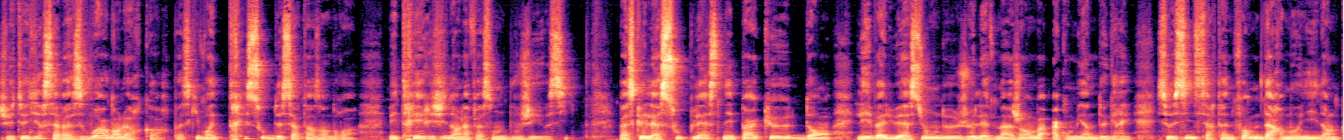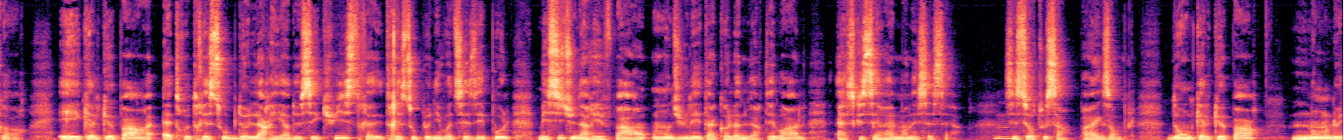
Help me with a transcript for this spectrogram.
je vais te dire, ça va se voir dans leur corps parce qu'ils vont être très souples de certains endroits, mais très rigides dans la façon de bouger aussi. Parce que la souplesse n'est pas que dans l'évaluation de je lève ma jambe à combien de degrés. C'est aussi une certaine forme d'harmonie dans le corps. Et quelque part, être très souple de l'arrière de ses cuisses, très, très souple au niveau de ses épaules. Mais si tu n'arrives pas à onduler ta colonne vertébrale, est-ce que c'est réellement nécessaire? Hmm. C'est surtout ça, par exemple. Donc, quelque part, non, le,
